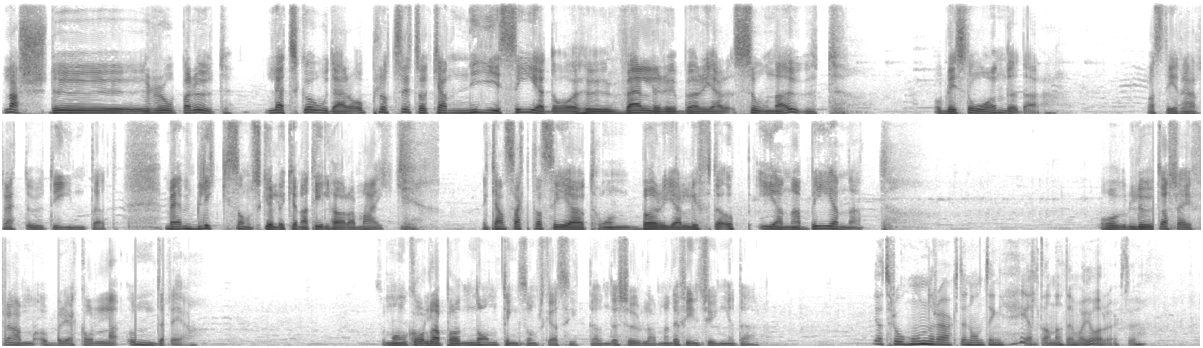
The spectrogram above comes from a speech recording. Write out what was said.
Lars, du ropar ut Let's go där och plötsligt så kan ni se då hur Valerie börjar zona ut och blir stående där. Man stirrar rätt ut i intet med en blick som skulle kunna tillhöra Mike. Ni kan sakta se att hon börjar lyfta upp ena benet och lutar sig fram och börjar kolla under det. Som hon kollar på någonting som ska sitta under sulan, men det finns ju inget där. Jag tror hon rökte någonting helt annat än vad jag rökte.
